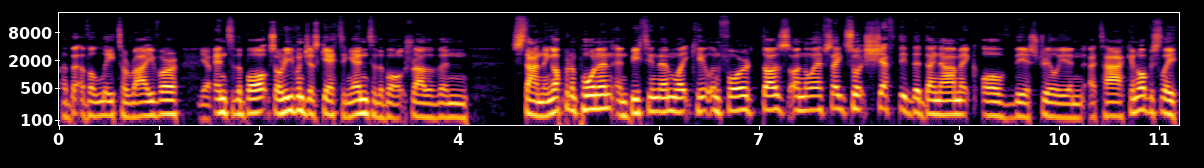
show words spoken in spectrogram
a bit of a late arriver yep. into the box, or even just getting into the box rather than standing up an opponent and beating them like Caitlin Foord does on the left side. So it shifted the dynamic of the Australian attack. And obviously,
